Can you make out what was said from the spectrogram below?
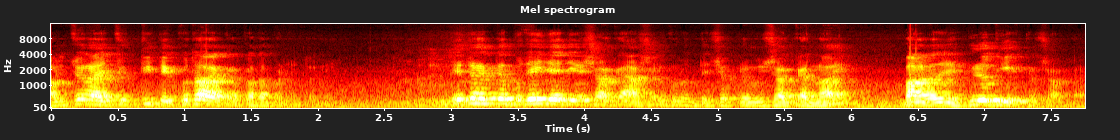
আলোচনায় চুক্তিতে কোথাও একটা কথা পর্যন্ত নেই। এটা একটা বোঝাই যায় যে সরকার আসলে কোনো দেশপ্রেমী সরকার নয়, বাংলাদেশ বিরোধী একটা সরকার।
